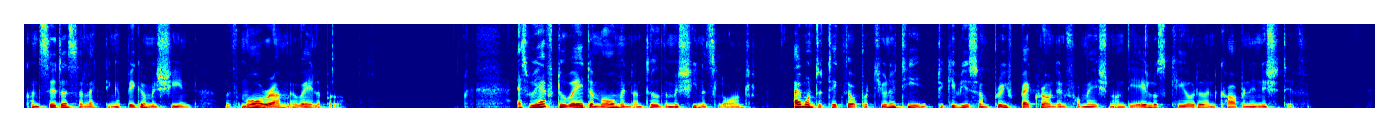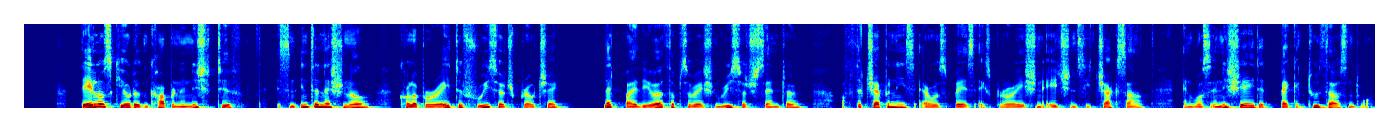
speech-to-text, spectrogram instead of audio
consider selecting a bigger machine with more RAM available. As we have to wait a moment until the machine is launched, I want to take the opportunity to give you some brief background information on the ALOS Kyoto and Carbon initiative. The ALOS Kyoto and Carbon Initiative is an international collaborative research project led by the Earth Observation Research Center of the Japanese Aerospace Exploration Agency JAXA and was initiated back in 2001.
